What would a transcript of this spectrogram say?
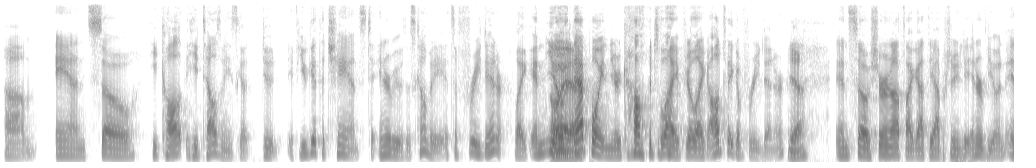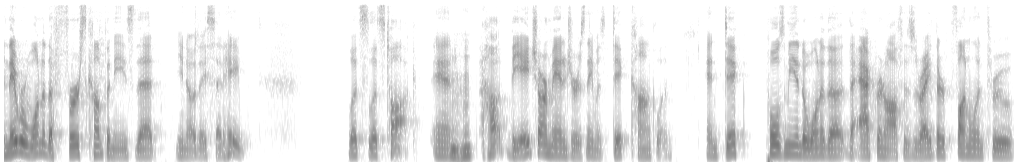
um, and so he called. He tells me he's got, dude, if you get the chance to interview with this company, it's a free dinner. Like, and you Oh, know, yeah. at that point in your college life, you're like, I'll take a free dinner. Yeah. And so, sure enough, I got the opportunity to interview, and, and they were one of the first companies that you know they said, "Hey, let's let's talk." And Mhm. how the HR manager, his name was Dick Conklin, and Dick pulls me into one of the the Akron offices. Right, they're funneling through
